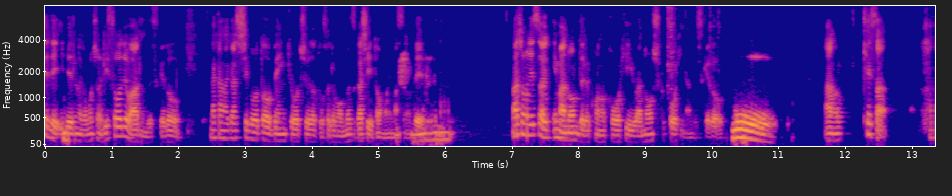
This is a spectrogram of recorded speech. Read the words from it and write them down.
手で入れるのがもちろん理想ではあるんですけど、なかなか仕事、勉強中だとそれも難しいと思いますので、うん私も実は今飲んでるこのコーヒーは濃縮コーヒーなんですけど。あの今朝8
